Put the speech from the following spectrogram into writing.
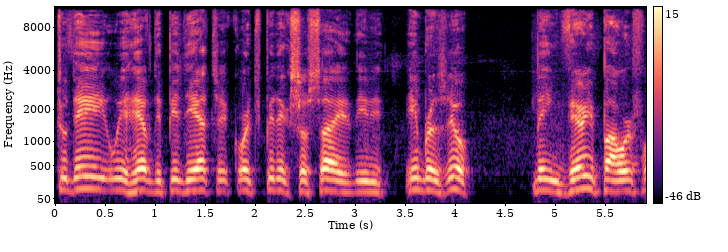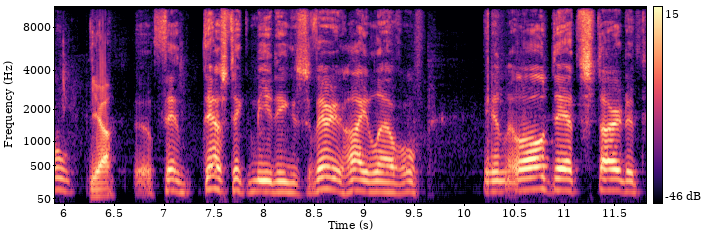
Today we have the Pediatric Orthopedic Society in, in Brazil being very powerful, Yeah. uh, fantastic meetings, very high level, and all that started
